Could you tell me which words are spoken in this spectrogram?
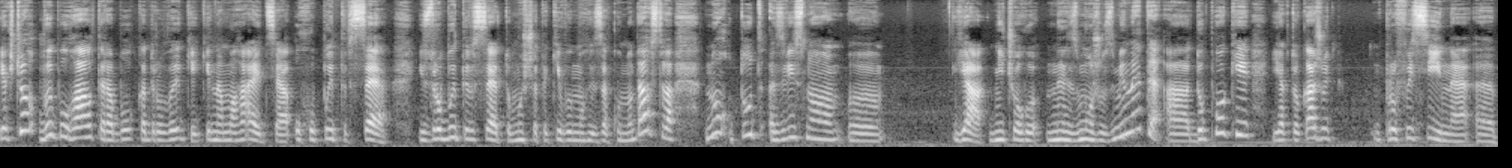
Якщо ви бухгалтер або кадровик, який намагається ухопити все і зробити все, тому що такі вимоги законодавства, ну тут, звісно. е, Я нічого не зможу змінити, а допоки, як то кажуть, професійне, е,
